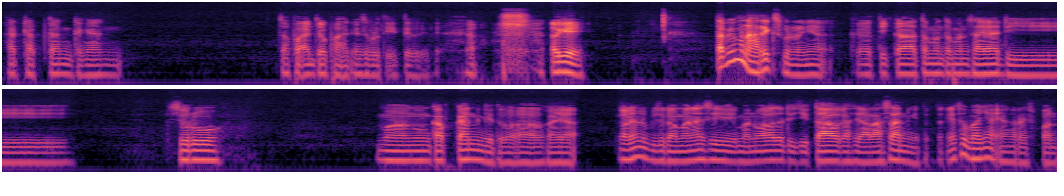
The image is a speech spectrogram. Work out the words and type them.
dihadapkan dengan cobaan-cobaan yang seperti itu gitu. oke. Okay. tapi menarik sebenarnya ketika teman-teman saya disuruh mengungkapkan gitu uh, kayak kalian lebih suka mana sih manual atau digital? Kasih alasan gitu. Ternyata banyak yang respon.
